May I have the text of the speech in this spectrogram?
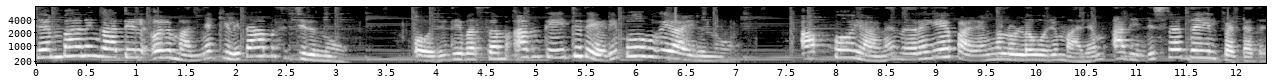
ചെമ്പാനം കാട്ടിൽ ഒരു മഞ്ഞക്കിളി താമസിച്ചിരുന്നു. ഒരു ദിവസം അത് തേറ്റു തേടി പോവുകയായിരുന്നു. അപ്പോഴാണ് നിറയെ പഴങ്ങളുള്ള ഒരു മരം അതിന്റെ ശ്രദ്ധയിൽപ്പെട്ടത്.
